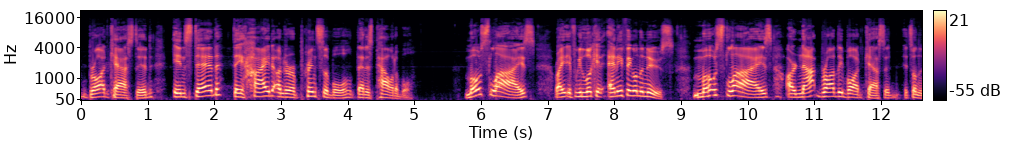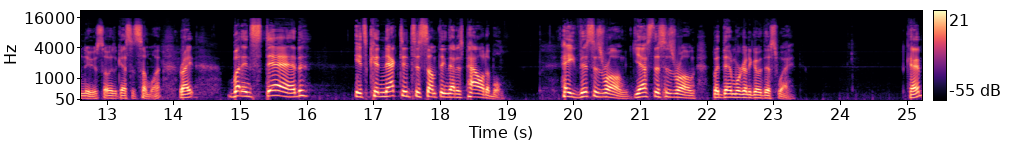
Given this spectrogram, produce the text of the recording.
broadcasted. Instead, they hide under a principle that is palatable. Most lies, right, if we look at anything on the news, most lies are not broadly broadcasted. It's on the news, so I guess it's somewhat, right? But instead, it's connected to something that is palatable. Hey, this is wrong. Yes, this is wrong, but then we're going to go this way. Okay?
